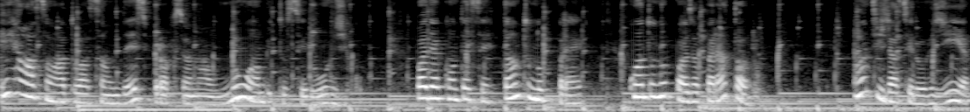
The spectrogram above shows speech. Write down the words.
Em relação à atuação desse profissional no âmbito cirúrgico, pode acontecer tanto no pré quanto no pós-operatório. Antes da cirurgia,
